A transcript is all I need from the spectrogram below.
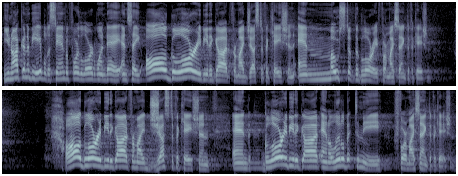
You're not going to be able to stand before the Lord one day and say, All glory be to God for my justification, and most of the glory for my sanctification. All glory be to God for my justification, and glory be to God and a little bit to me for my sanctification.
